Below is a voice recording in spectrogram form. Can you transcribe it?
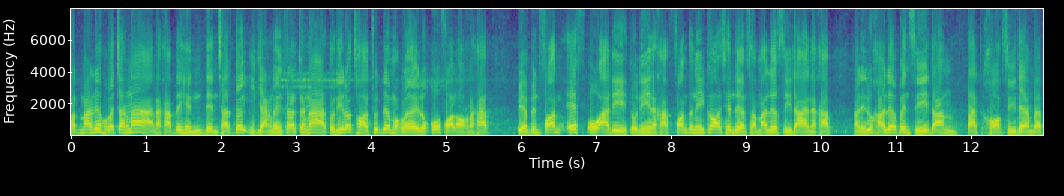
ถัดมาเรื่องของกระจังหน้านะครับได้เห็นเด่นชัดก็อีกอย่างหนึ่งกระจังหน้า ตัวนี้เราถอดชุดเดิมออกเลยโลโก้ฟอร์ดออกนะครับเปลี่ยนเป็นฟอนต์ F O R D ตัวนี้นะครับฟอนต์ตัวนี้ก็เช่นเดิมสามารถเลือกสีได้นะครับอันนี้ลูกค้าเลือกเป็นสีดำตัดขอบสีแดงแบบ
